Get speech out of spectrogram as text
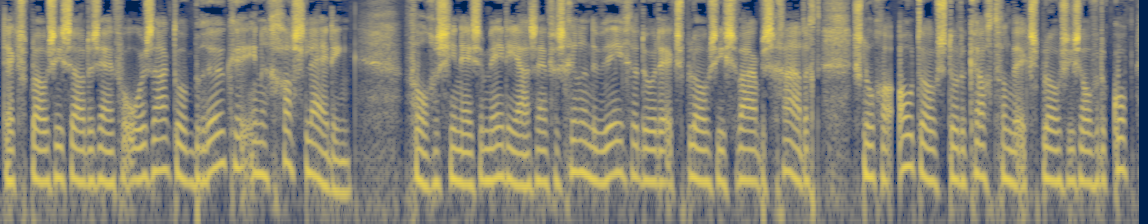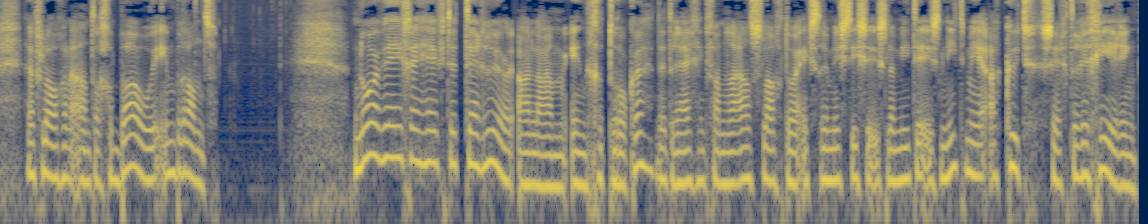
De explosies zouden zijn veroorzaakt door breuken in een gasleiding. Volgens Chinese media zijn verschillende wegen door de explosies zwaar beschadigd. Sloegen auto's door de kracht van de explosies over de kop en vlogen een aantal gebouwen in brand. Noorwegen heeft het terreuralarm ingetrokken. De dreiging van een aanslag door extremistische islamieten is niet meer acuut, zegt de regering.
